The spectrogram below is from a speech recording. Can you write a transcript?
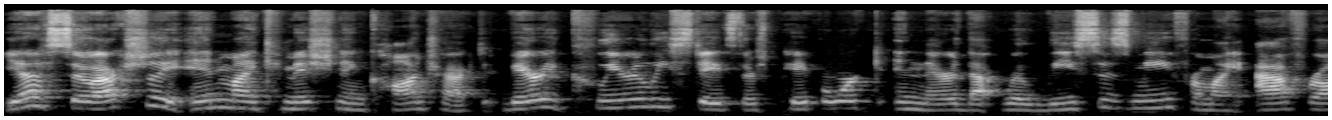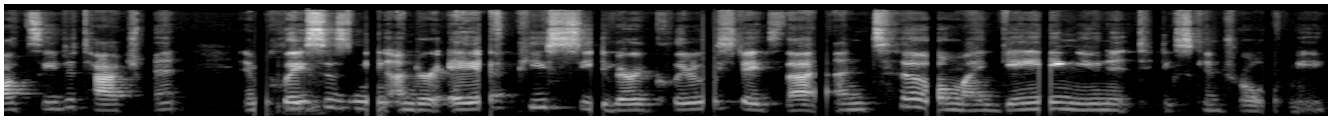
Yeah, so actually, in my commissioning contract, it very clearly states there's paperwork in there that releases me from my AFROTC detachment and places me under AFPC. Very clearly states that until my gaining unit takes control of me.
